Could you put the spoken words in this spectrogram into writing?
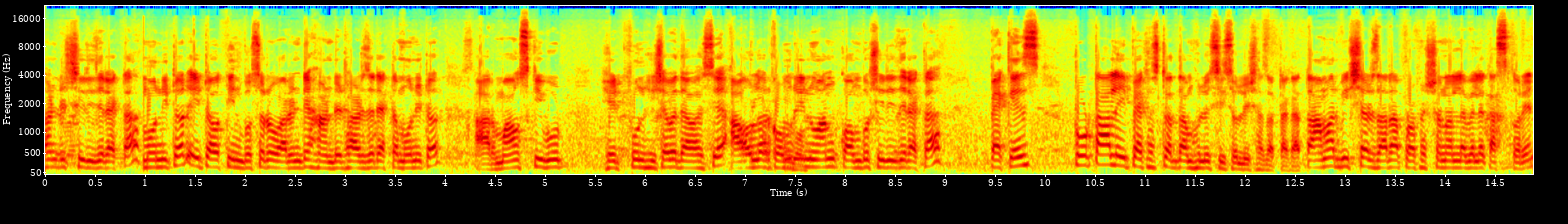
হান্ড্রেড সিরিজের একটা মনিটর এটাও তিন বছরের ওয়ারেন্টি হান্ড্রেড হার্জের একটা মনিটর আর মাউস কিবোর্ড হেডফোন হিসাবে দেওয়া হয়েছে। আওলার। ফোর ইন ওয়ান কম্বো সিরিজের একটা প্যাকেজ। টোটাল এই প্যাকেজটার দাম হলো ছিচল্লিশ হাজার টাকা। তো আমার বিশ্বাস যারা প্রফেশনাল লেভেলে কাজ করেন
